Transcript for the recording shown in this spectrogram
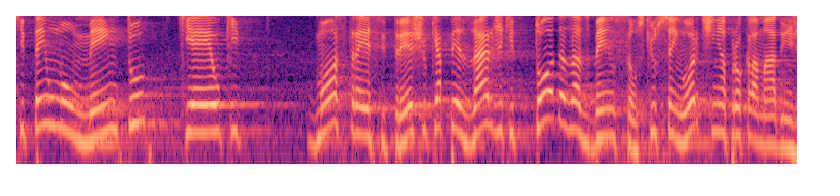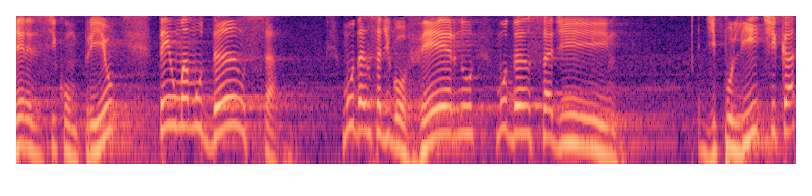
que tem um momento que é o que mostra esse trecho que apesar de que todas as bênçãos que o Senhor tinha proclamado em Gênesis se cumpriu, tem uma mudança, mudança de governo, mudança de, de política.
